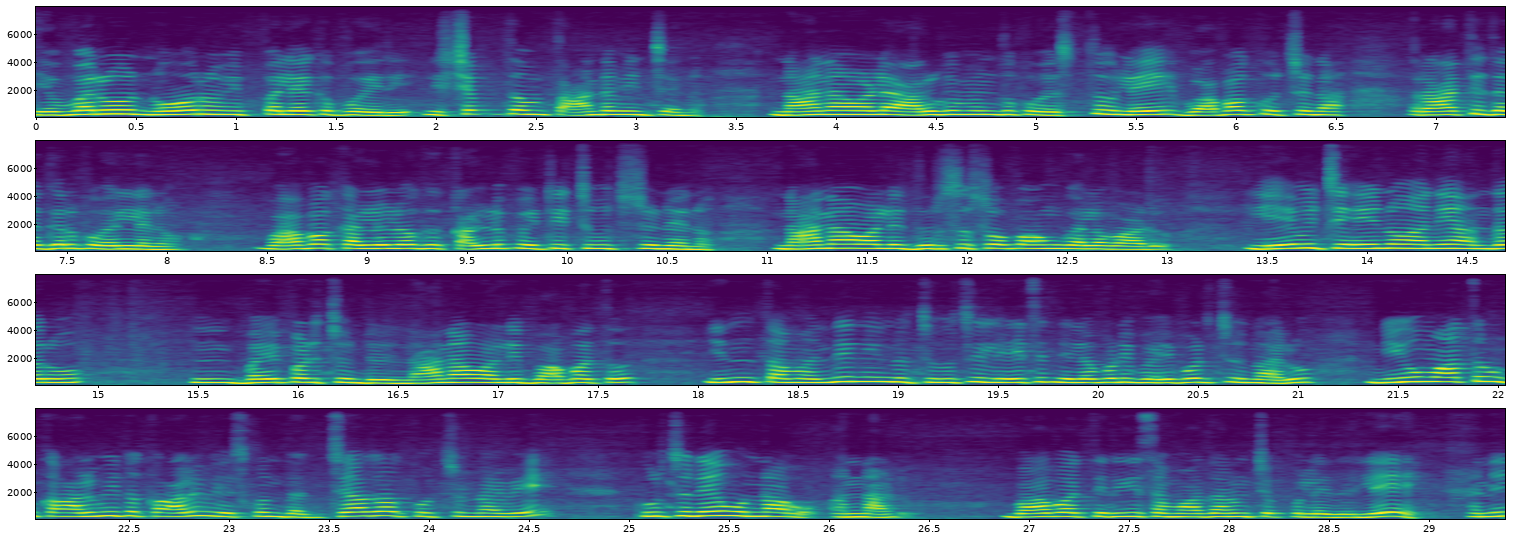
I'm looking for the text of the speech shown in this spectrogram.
ఎవ్వరూ నోరు విప్పలేకపోయిరి. నిశ్శబ్దం తాండవించాను. నానావళి అరుగు ముందుకు వస్తూ లే బాబా కూర్చున్న రాతి దగ్గరకు వెళ్ళాను. బాబా కళ్ళులోకి కళ్ళు పెట్టి చూచుచున్నాను నానావళి దురుసు స్వభావం గలవాడు. ఏమి చేయను అని అందరూ మ్, భయపడుచుండ్రి నానావళి బాబాతో ఇంతమంది నిన్ను చూసి లేచి నిలబడి భయపడుచున్నారు. నీవు మాత్రం కాలు మీద కాలు వేసుకొని దర్జాగా కూర్చున్నావే కూర్చునే ఉన్నావు అన్నాడు. బాబా తిరిగి సమాధానం చెప్పలేదు. లే అని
